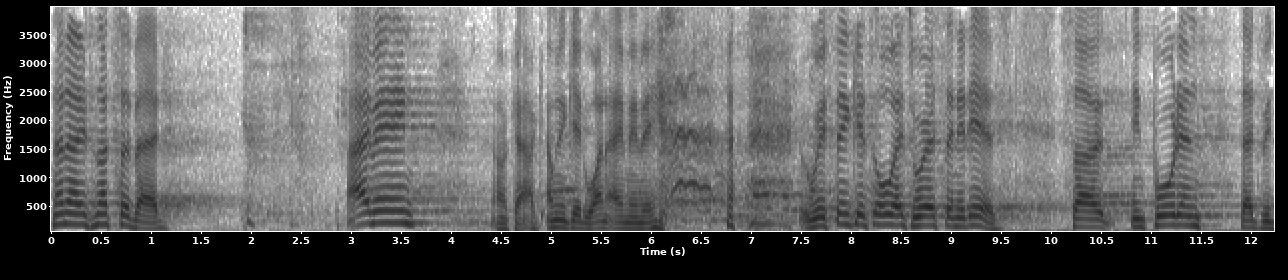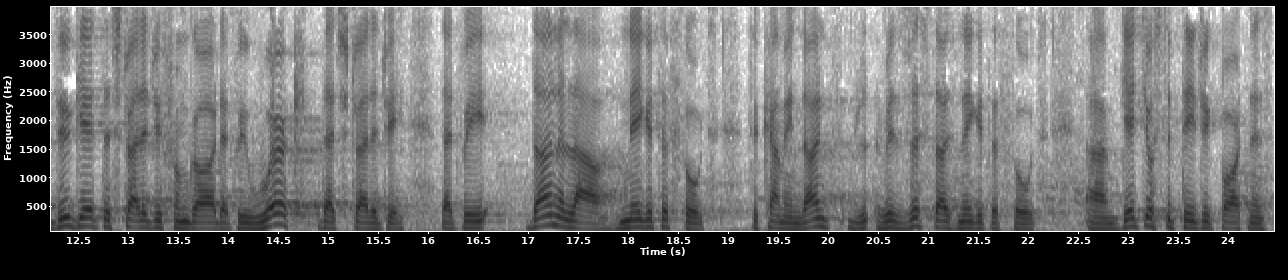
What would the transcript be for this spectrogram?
No, no, it's not so bad. I mean, okay, I, am going to get one amen there. we think it's always worse than it is. So important that we do get the strategy from God, that we work that strategy, that we don't allow negative thoughts to come in. Don't resist those negative thoughts. Um, get your strategic partners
